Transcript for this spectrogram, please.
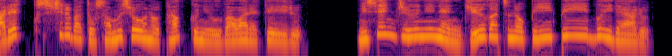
アレックス・シルバとサムショーのタッグに奪われている。2012年10月の PPV である、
